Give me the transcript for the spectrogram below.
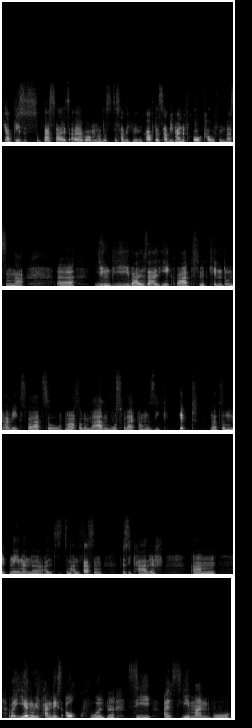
ich habe dieses Supersize-Album, ne, das das habe ich mir gekauft. Das habe ich meine Frau kaufen lassen, ne? Äh, irgendwie, weil sie halt eh grad mit Kind unterwegs war zu, ne, so 'nem Laden, wo's vielleicht noch Musik gibt, ne, zum Mitnehmen, ne, als zum Anfassen, physikalisch. Ähm, aber irgendwie fand ich's auch cool, ne? Sie als jemand, wo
